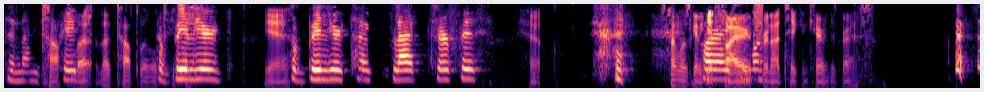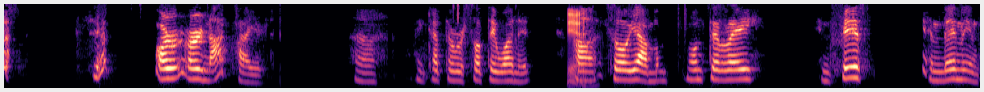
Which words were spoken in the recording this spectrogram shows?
the nice top pitch, le- the top level the pitches. billiard, Yeah, the billiard type flat surface. Yeah. someone's gonna get right, fired for not taking care of the grass. or or not fired. Uh, they got the result they wanted. Yeah, Uh, so yeah, Mon- Monterrey in fifth, and then in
